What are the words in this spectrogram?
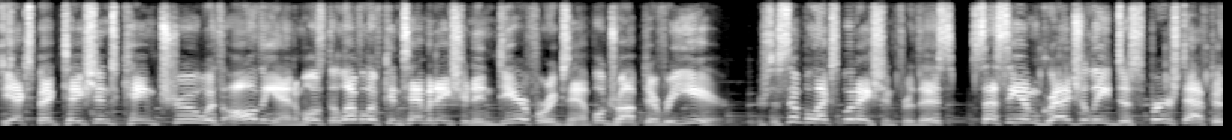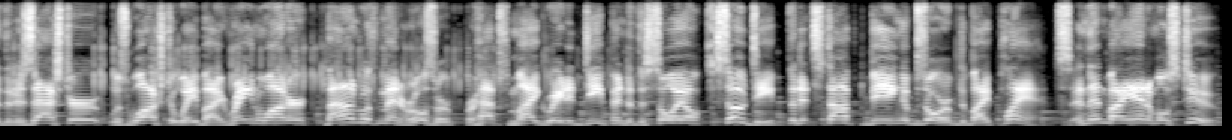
The expectations came true with all the animals. The level of contamination in deer, for example, dropped every year. There's a simple explanation for this. Cesium gradually dispersed after the disaster, was washed away by rainwater, bound with minerals, or perhaps migrated deep into the soil, so deep that it stopped being absorbed by plants, and then by animals too,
